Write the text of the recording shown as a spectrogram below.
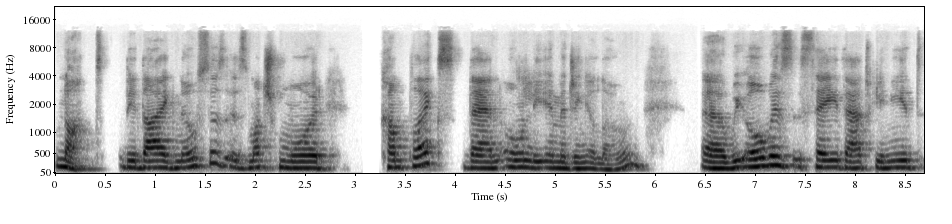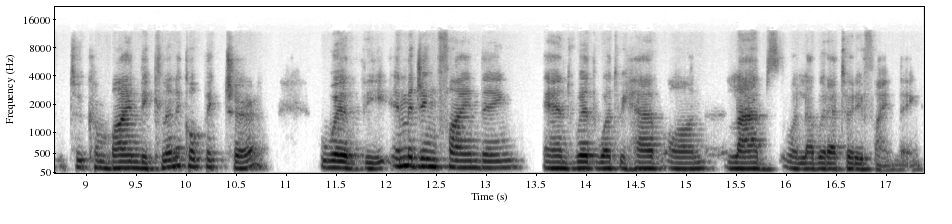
not. The diagnosis is much more complex than only imaging alone uh, we always say that we need to combine the clinical picture with the imaging finding and with what we have on labs or laboratory finding.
